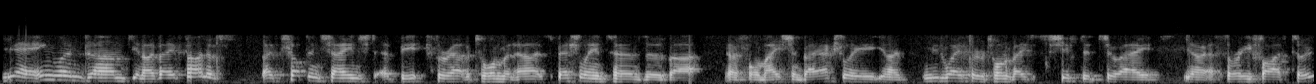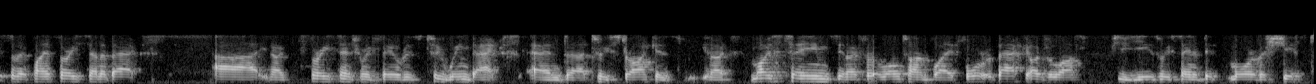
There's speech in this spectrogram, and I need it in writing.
Yeah, England, um, you know, they've kind of they've chopped and changed a bit throughout the tournament, uh, especially in terms of uh, you know formation. They actually, you know, midway through the tournament, they shifted to a you know a three-five-two. So they're playing three centre backs, uh, you know, three central midfielders, two wing backs, and uh, two strikers. You know, most teams, you know, for a long time played four back. Over the last few years, we've seen a bit more of a shift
